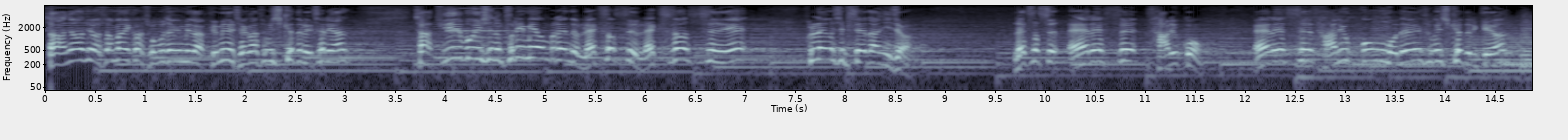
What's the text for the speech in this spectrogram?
자 안녕하세요. 썬마이카 조부장입니다. 금일 제가 소개시켜드릴 차량. 자 뒤에 보이시는 프리미엄 브랜드 렉서스 렉서스의 플래그십 세단이죠. 렉서스 LS460 LS460 모델 소개시켜드릴게요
